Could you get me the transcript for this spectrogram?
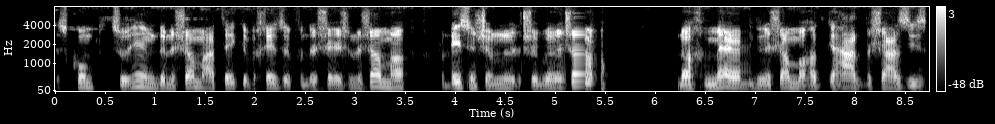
es kommt zu ihm der Neshama Ateke v'chezek von der Sheish Neshama von Eisen Shem Neshama noch mehr die Neshama hat gehad b'shaz sie ist.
